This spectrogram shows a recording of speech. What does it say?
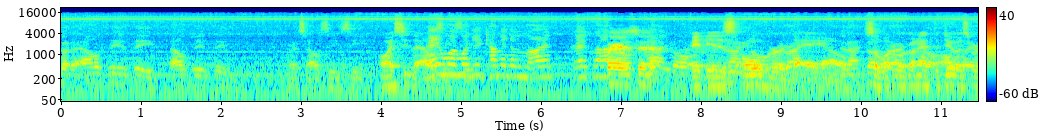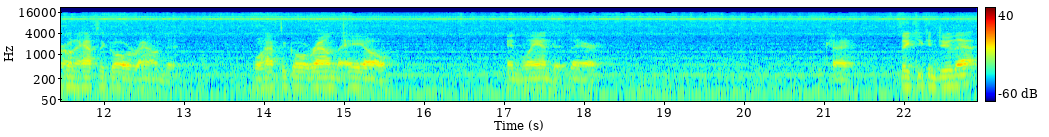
Go to LZZ, LZZ. Where's LZZ? Oh, I see the Anyone want to come into my aircraft? Where is it? Do not go- It do is not go over the Do AO. So what we're gonna have to do is we're gonna have to go around it. We'll have to go around the AO and land it there. Okay. Think you can do that?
